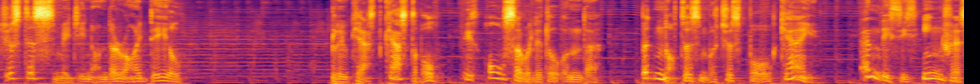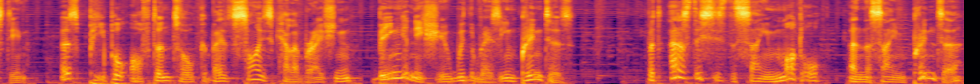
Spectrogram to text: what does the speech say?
just a smidgen under ideal. Bluecast Castable is also a little under, but not as much as 4K. And this is interesting, as people often talk about size calibration being an issue with resin printers. But as this is the same model and the same printer,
